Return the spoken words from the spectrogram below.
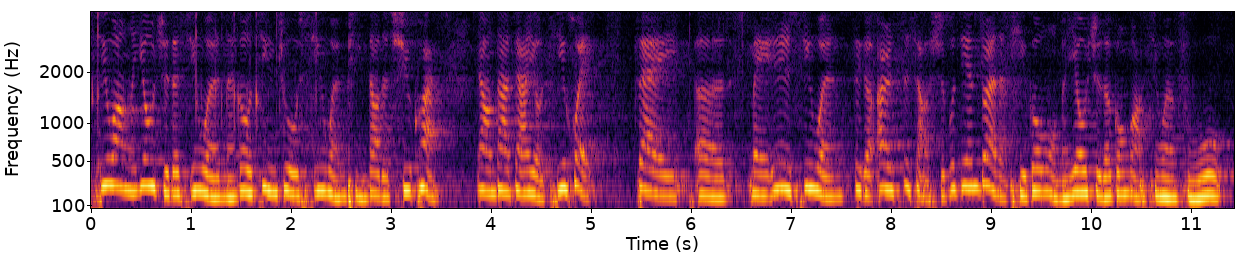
希望优质的新闻能够进驻新闻频道的区块，让大家有机会在呃每日新闻这个二十四小时不间断的提供我们优质的公广新闻服务。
